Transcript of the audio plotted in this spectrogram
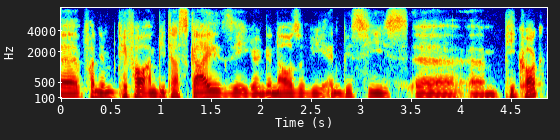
äh, von dem TV-Anbieter Sky segeln, genauso wie NBCs äh, ähm, Peacock.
